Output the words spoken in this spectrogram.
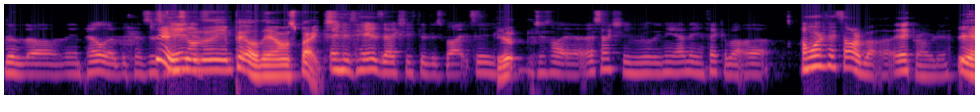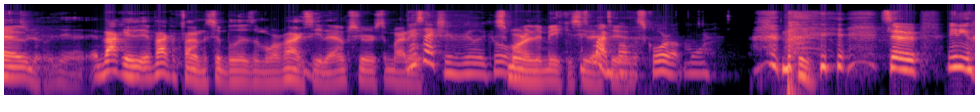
the uh, the Impaler because his Yeah, he's on is, the impale there on spikes. and his head's actually through the spike too. Yep. Just like that. That's actually really neat. I didn't even think about that. I wonder if they thought about that. They probably did. Yeah? Yeah, if I could, if I could find the symbolism, or if I could see that, I'm sure somebody That's actually really cool. smarter than me can see This that might too. bump the score up more. so anyway,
